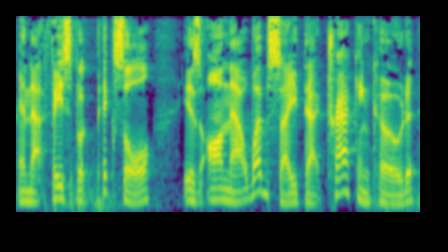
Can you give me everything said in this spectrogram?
and that Facebook pixel is on that website, that tracking code,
